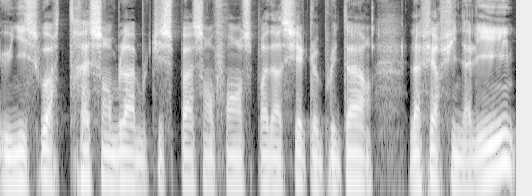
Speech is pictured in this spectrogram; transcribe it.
une histoire très semblable qui se passe en France près d'un siècle plus tard, l'affaire Finali.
